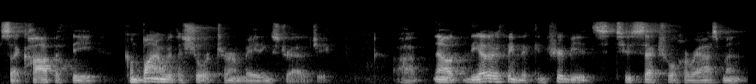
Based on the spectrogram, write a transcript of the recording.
psychopathy, combined with a short term mating strategy. Uh, now, the other thing that contributes to sexual harassment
